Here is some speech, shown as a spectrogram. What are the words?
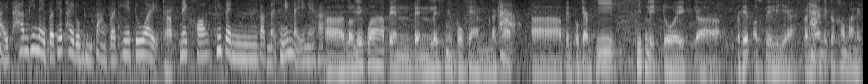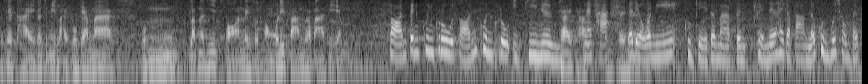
ลายๆท่านที่ในประเทศไทยรวมถึงต่างประเทศด้วยครับในคอร์สที่เป็นแบบไหนชนิดไหนยังไงคะอ่าเราเรียกว่าเป็นเป็นเลสมิลโปรแกรมนะครับค่ะอ่า เป็นโปรแกรมที่ที่ผลิตโดยอ่าประเทศออสเตรเลีย ตอนนี้ค่ะเนี่ยก็เข้ามาในประเทศไทยก็จะมีหลายโปรแกรมมาก ผมรับหน้าที่สอนในส่วนของ Body Pump กับ RPM สอนเป็นคุณครูสอนคุณครูอีกทีหนึ่งใช่ครับนะคะเป็นเทรนเนอร์แล้วเดี๋ยววันนี้ครูเก๋จะมาเป็นเทรนเนอร์ให้กับปาล์มแล้วคุณผู้ชมไปพ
